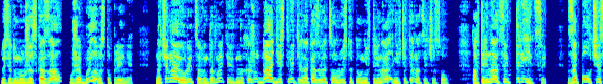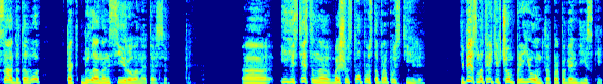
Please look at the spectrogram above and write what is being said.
То есть я думаю, уже сказал, уже было выступление. Начинаю рыться в интернете, нахожу, да, действительно, оказывается, он выступил не в, 13, не в 14 часов, а в 13.30, за полчаса до того, как было анонсировано это все. И, естественно, большинство просто пропустили. Теперь смотрите, в чем прием-то пропагандистский.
